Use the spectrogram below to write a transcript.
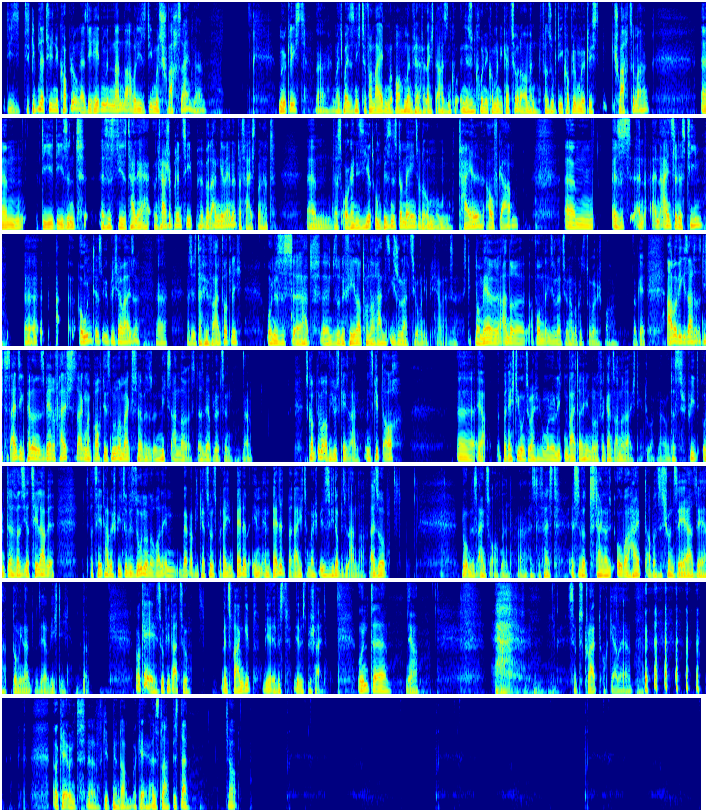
die, es gibt natürlich eine Kopplung, also die reden miteinander, aber die, die muss schwach sein. Ne? Möglichst. Ja. Manchmal ist es nicht zu vermeiden. Man braucht man vielleicht eine, eine synchrone Kommunikation, aber man versucht die Kopplung möglichst schwach zu machen. Ähm, die, die sind, es ist dieses Teile- und Herrscherprinzip wird angewendet. Das heißt, man hat ähm, das organisiert um Business Domains oder um, um Teilaufgaben. Ähm, es ist ein, ein einzelnes Team, äh, owned es üblicherweise, ja, also ist dafür verantwortlich. Und es ist, äh, hat äh, so eine Fehlertoleranz-Isolation üblicherweise. Es gibt noch mehrere andere Formen der Isolation, haben wir kurz drüber gesprochen. Okay. Aber wie gesagt, das ist nicht das einzige Pattern. Es wäre falsch zu sagen, man braucht jetzt nur noch Microservices und nichts anderes. Das wäre Blödsinn. Ja. Es kommt immer auf den Use Case an. Und es gibt auch äh, ja, Berechtigung zum Beispiel für Monolithen weiterhin oder für ganz andere Architekturen. Ja. Und das und das, was ich erzählt habe, erzählt habe, spielt sowieso nur eine Rolle im Web-Applikationsbereich. Im, Embedded-Bereich zum Beispiel ist es wieder ein bisschen anders. Also nur um das einzuordnen. Ja, also das heißt, es wird teilweise overhyped, aber es ist schon sehr, sehr dominant und sehr wichtig. Ja. Okay, so viel dazu. Wenn es Fragen gibt, ihr, ihr, wisst, ihr wisst Bescheid. Und äh, ja, ja, subscribt auch gerne. Ja. okay, und äh, gebt mir einen Daumen. Okay, alles klar. Bis dann. Ciao.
